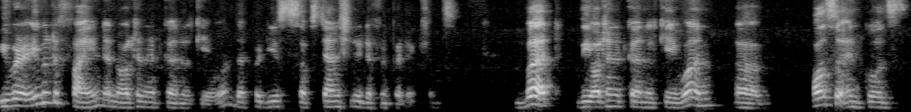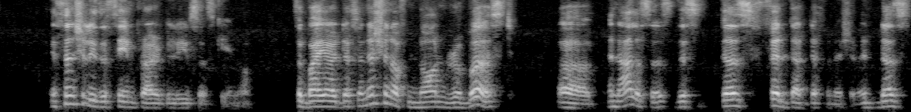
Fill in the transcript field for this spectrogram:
We were able to find an alternate kernel K1 that produced substantially different predictions. But the alternate kernel K1 uh, also encodes essentially the same prior beliefs as K0. So by our definition of non-robust, uh, analysis, this does fit that definition. It does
